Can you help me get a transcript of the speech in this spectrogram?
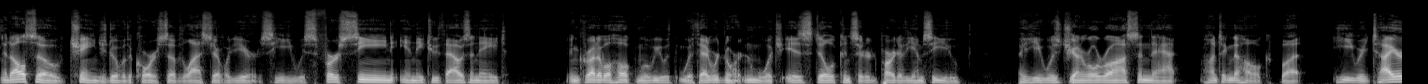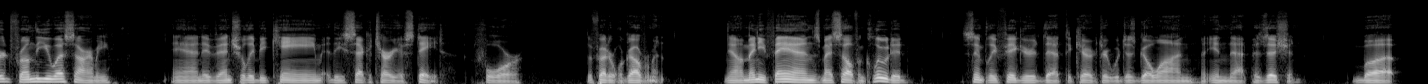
it also changed over the course of the last several years. He was first seen in the 2008 Incredible Hulk movie with, with Edward Norton, which is still considered part of the MCU. He was General Ross in that, hunting the Hulk, but he retired from the U.S. Army and eventually became the Secretary of State for the federal government. Now, many fans, myself included, simply figured that the character would just go on in that position. But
